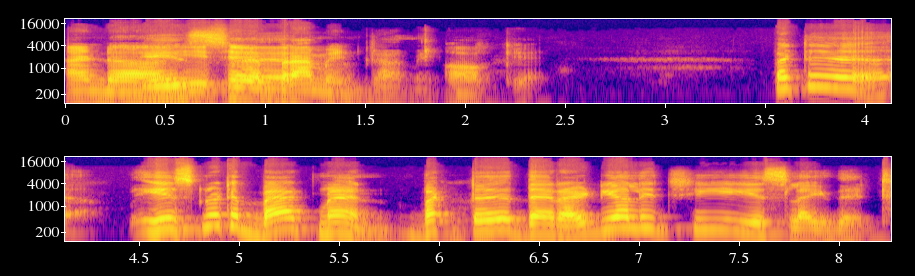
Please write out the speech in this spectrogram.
and is a uh, Brahmin Brahmin. Okay But uh, he is not a bad man, but uh, their ideology is like that.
